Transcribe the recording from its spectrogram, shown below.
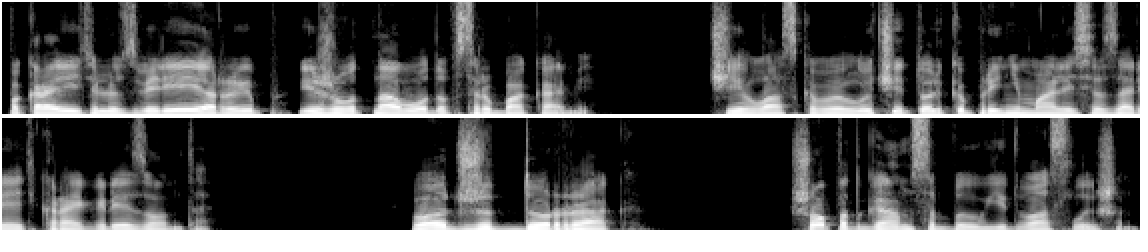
покровителю зверей, рыб и животноводов с рыбаками, чьи ласковые лучи только принимались озарять край горизонта. «Вот же дурак!» Шепот Гамса был едва слышен.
